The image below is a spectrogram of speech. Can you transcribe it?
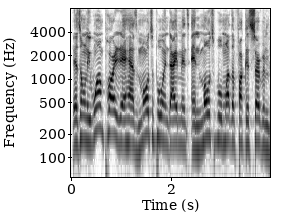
There's only one party that has multiple indictments and multiple motherfuckers serving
